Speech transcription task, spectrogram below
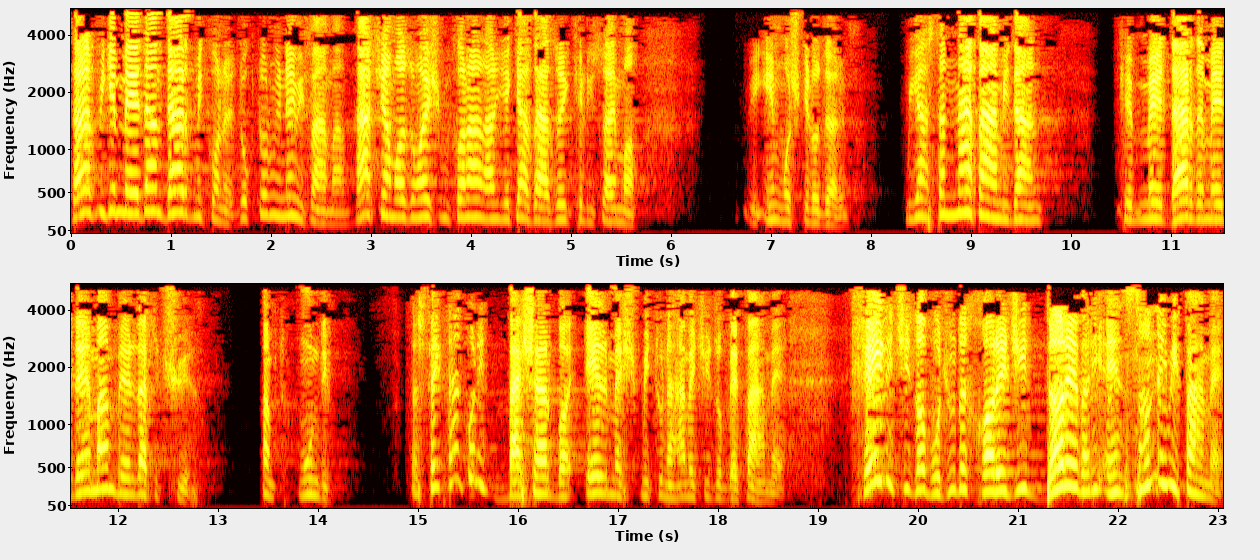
طرف میگه معدم درد می‌کنه. دکتر می نمی‌فهمم. هرچی هم آزمایش می‌کنن یکی از اعضای کلیسای ما این مشکل رو داره. میگه اصلا نفهمیدن که درد معده من به علت چیه. همطور موندیم. پس فکر نکنید بشر با علمش می‌تونه همه چیز رو بفهمه. خیلی چیزها وجود خارجی داره ولی انسان نمی‌فهمه.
